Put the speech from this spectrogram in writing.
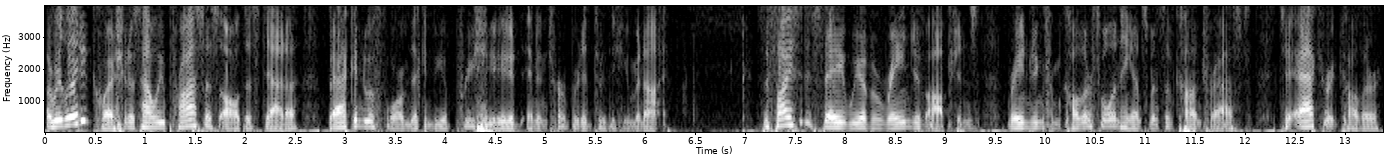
A related question is how we process all this data back into a form that can be appreciated and interpreted through the human eye. Suffice it to say, we have a range of options, ranging from colorful enhancements of contrast to accurate color,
